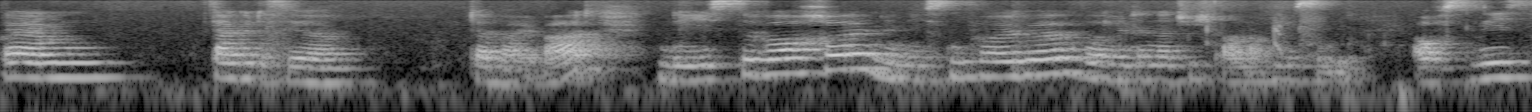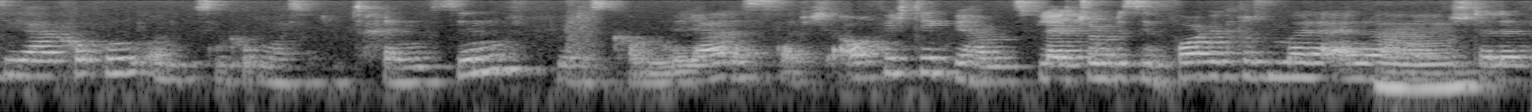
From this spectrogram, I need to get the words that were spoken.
Ähm, danke, dass ihr dabei wart. Nächste Woche, in der nächsten Folge, wollen wir dann natürlich auch noch ein bisschen aufs nächste Jahr gucken und ein bisschen gucken, was so die Trends sind für das kommende Jahr. Das ist natürlich auch wichtig. Wir haben uns vielleicht schon ein bisschen vorgegriffen bei der einen oder anderen Stelle.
